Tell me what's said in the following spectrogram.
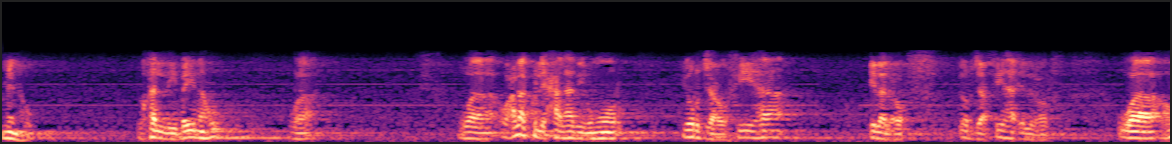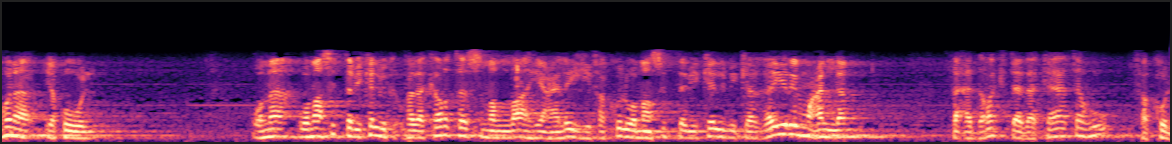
منه. يخلي بينه و وعلى كل حال هذه أمور يرجع فيها إلى العرف. يرجع فيها إلى العرف. وهنا يقول وما, وما صدت بكلبك فذكرت اسم الله عليه فكل وما صدت بكلبك غير المعلم فأدركت ذكاته فكل.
